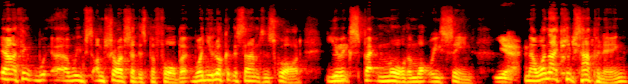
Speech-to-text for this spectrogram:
Yeah, I think we- uh, we've. I'm sure I've said this before, but when you look at the Southampton squad, you Mm. expect more than what we've seen. Yeah. Now, when that keeps happening,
